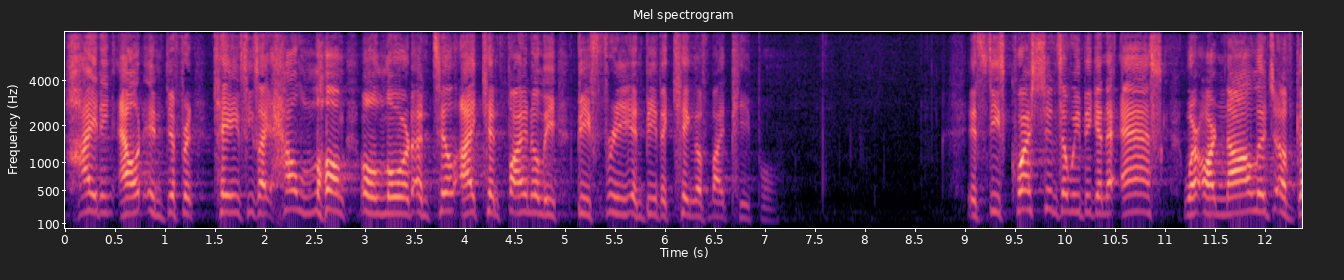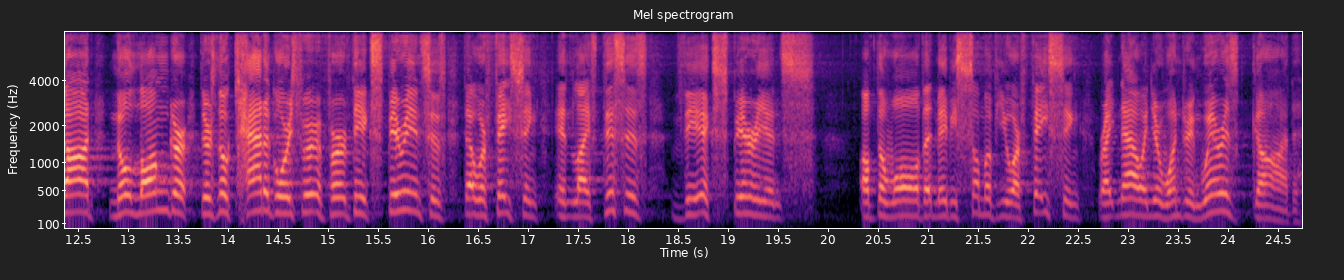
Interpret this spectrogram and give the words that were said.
hiding out in different caves. He's like, How long, oh Lord, until I can finally be free and be the king of my people? It's these questions that we begin to ask where our knowledge of God no longer, there's no categories for, for the experiences that we're facing in life. This is the experience of the wall that maybe some of you are facing right now, and you're wondering, where is God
